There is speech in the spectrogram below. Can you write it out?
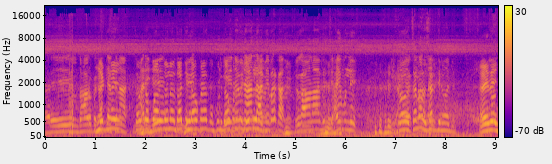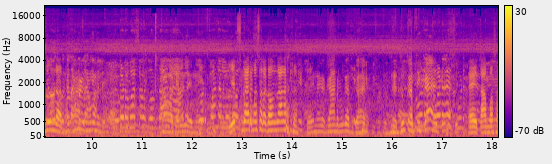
अरे दहा रुपये घातले ना. अरे हे- हे नवीन आणलं आम्ही बरं का. ह्यो गावाला मिरची आहे म्हणले. हो, चला चालते ना माझे. नाही जेवून जात एक्सपायर मसाला खाऊन जा ना. गाणं बघत काय. तांब बसा.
